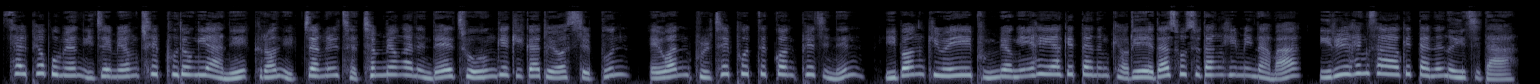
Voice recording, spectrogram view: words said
살펴보면 이재명 체포동의안이 그런 입장을 재천명하는 데 좋은 계기가 되었을 뿐 애완 불체포 특권 폐지는 이번 기회에 분명히 해야겠다는 결의에다 소수당 힘이 남아 이를 행사하겠다는 의지다.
